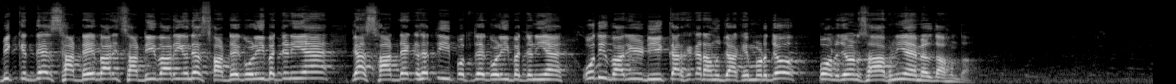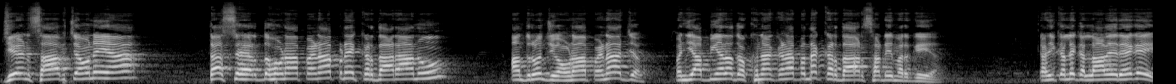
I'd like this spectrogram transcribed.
ਵੀ ਕਿੱਦੇ ਸਾਡੇ ਵਾਰੀ ਸਾਡੀ ਵਾਰੀ ਹੁੰਦੀ ਹੈ, ਸਾਡੇ ਗੋਲੀ ਵੱਜਣੀ ਹੈ ਜਾਂ ਸਾਡੇ ਕਿਸੇ ਧੀ ਪੁੱਤ ਦੇ ਗੋਲੀ ਵੱਜਣੀ ਹੈ ਉਹਦੀ ਵਾਰੀ ਢੀਕ ਕਰਕੇ ਘਰਾਂ ਨੂੰ ਜਾ ਕੇ ਮੁੜ ਜਾਓ ਭੁੱਲ ਜਾਓ ਇਨਸਾਫ ਨਹੀਂ ਐ ਮਿਲਦਾ ਹੁੰਦਾ। ਜੇ ਇਨਸਾਫ ਚਾਹੁੰਦੇ ਆ ਤਾਂ ਸਹਿਰਦ ਹੋਣਾ ਪੈਣਾ ਆਪਣੇ ਕਿਰਦਾਰਾਂ ਨੂੰ ਅੰਦਰੋਂ ਜਗਾਉਣਾ ਪੈਣਾ ਅੱਜ। ਪੰਜਾਬੀਆਂ ਦਾ ਦੁੱਖ ਨਾ ਕਹਿਣਾ ਪੈਂਦਾ ਕਿਰਦਾਰ ਸਾਡੇ ਮਰ ਗਏ ਆ। ਅਸੀਂ ਕੱਲੇ ਗੱਲਾਂ ਵਾਲੇ ਰਹਿ ਗਏ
